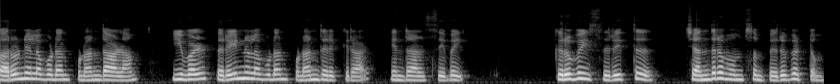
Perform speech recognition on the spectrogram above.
கருநிலவுடன் புணர்ந்தாளாம் இவள் பிறைநிலவுடன் புணர்ந்திருக்கிறாள் என்றாள் சிவை. கிருபை சிரித்து சந்திரவம்சம் பெருகட்டும்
